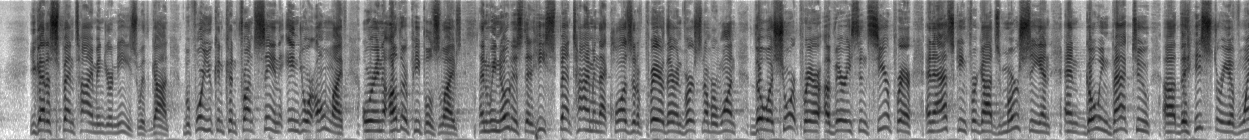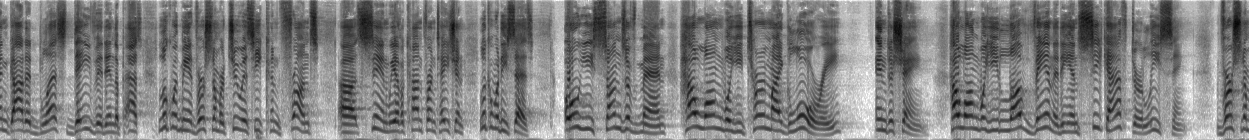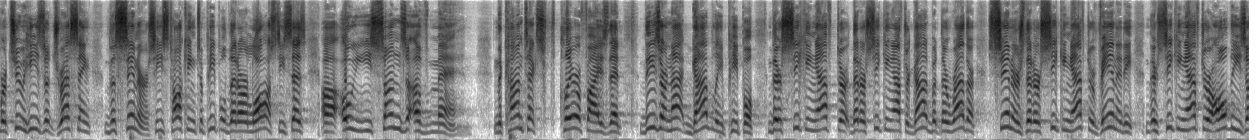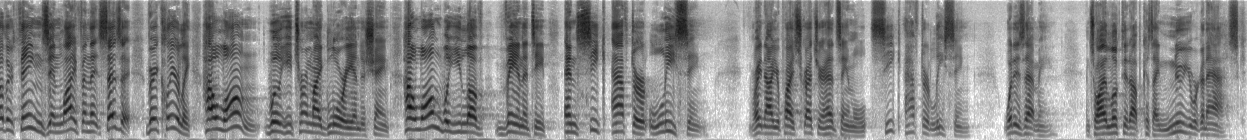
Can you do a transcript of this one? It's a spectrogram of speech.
You got to spend time in your knees with God before you can confront sin in your own life or in other people's lives. And we notice that he spent time in that closet of prayer there in verse number one, though a short prayer, a very sincere prayer, and asking for God's mercy and, and going back to uh, the history of when God had blessed David in the past. Look with me at verse number two as he confronts uh, sin. We have a confrontation. Look at what he says. O ye sons of men, how long will ye turn my glory into shame? How long will ye love vanity and seek after leasing? Verse number two, he's addressing the sinners. He's talking to people that are lost. He says, uh, O ye sons of men. The context clarifies that these are not godly people they're seeking after that are seeking after God, but they're rather sinners that are seeking after vanity. They're seeking after all these other things in life, and it says it very clearly. How long will ye turn my glory into shame? How long will ye love vanity and seek after leasing? Right now, you're probably scratching your head saying, Seek after leasing. What does that mean? And so I looked it up because I knew you were going to ask.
